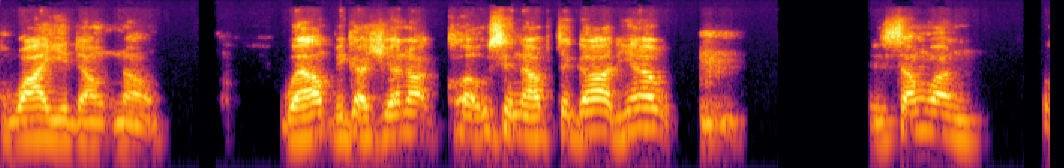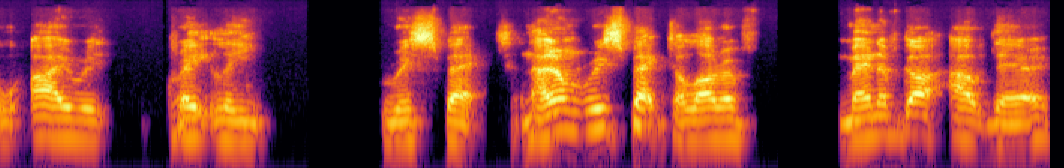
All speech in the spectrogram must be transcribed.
why you don't know. Well because you're not close enough to god. You know someone who i re- greatly respect. And I don't respect a lot of men of God out there,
